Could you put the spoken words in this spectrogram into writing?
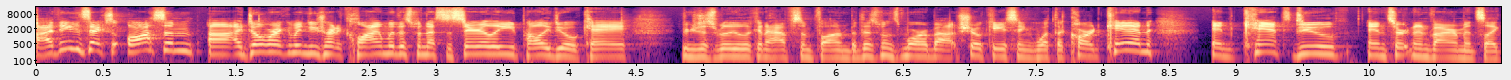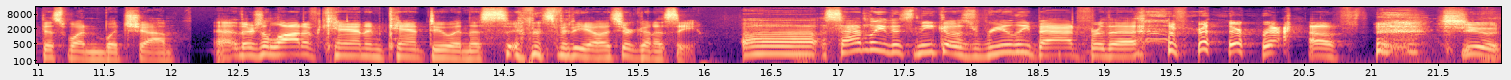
I think this deck's awesome. Uh, I don't recommend you try to climb with this one necessarily. You'd probably do okay if you're just really looking to have some fun. But this one's more about showcasing what the card can and can't do in certain environments like this one, which uh, uh, there's a lot of can and can't do in this in this video, as you're gonna see. Uh, sadly, this Nico's really bad for the for the raft. Shoot,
